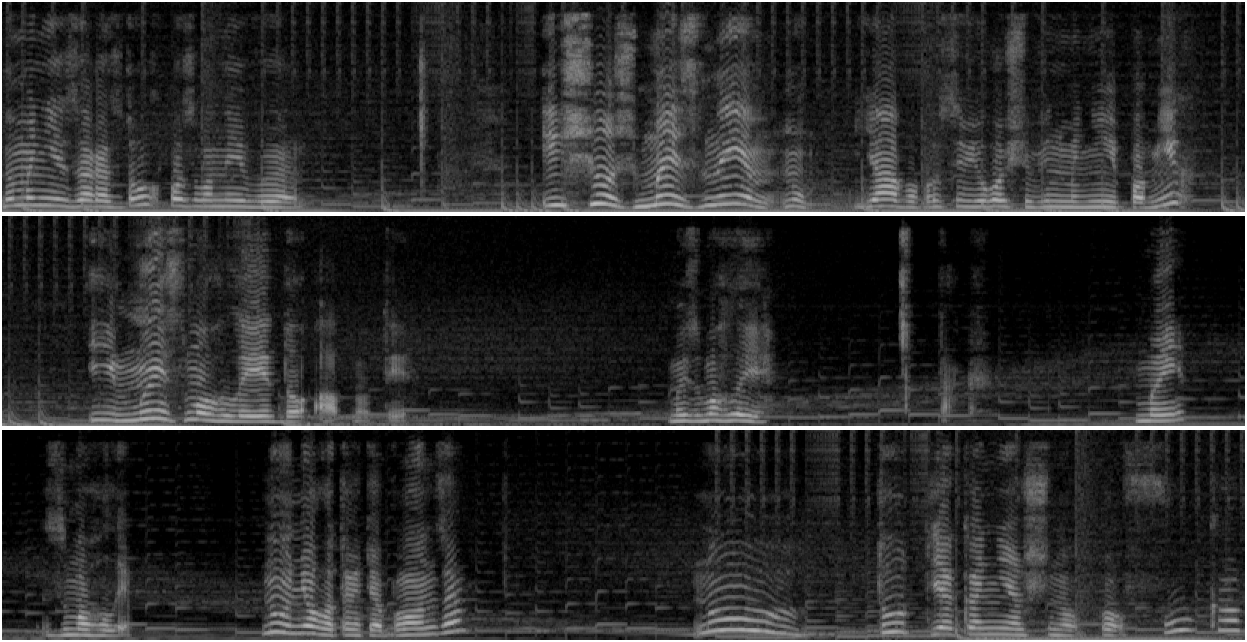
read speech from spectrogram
Ну мені зараз друг позвонив. і що ж, ми з ним. Ну, я попросив його, щоб він мені поміг. І ми змогли доапнути. Ми змогли. Так. Ми змогли. Ну, у нього третя бронза. Ну, тут я, звісно, профукав.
